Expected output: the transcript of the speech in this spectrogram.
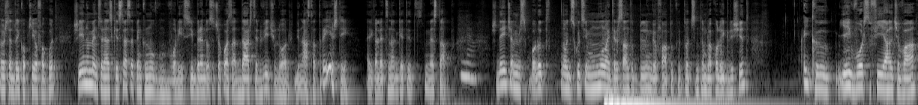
Ăștia doi copii au făcut și ei nu menționează chestia asta pentru că nu vor fi brandul să cu asta, dar serviciul lor din asta trăiește. Adică let's not get it messed up. Da. Și de aici mi s-a părut o discuție mult mai interesantă pe lângă faptul că tot ce se întâmplă acolo e greșit. E că ei vor să fie altceva,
